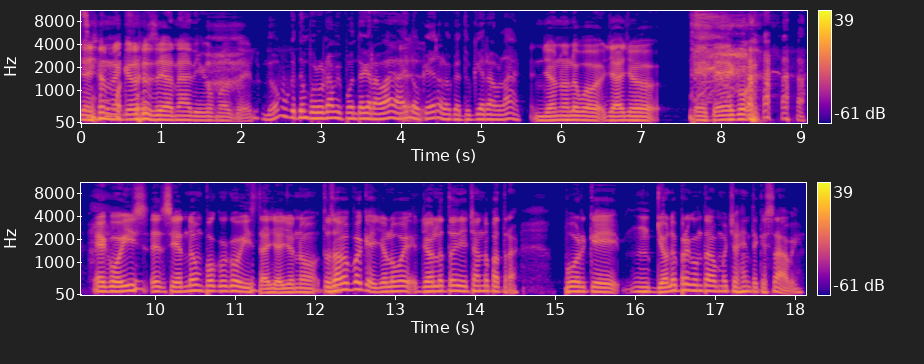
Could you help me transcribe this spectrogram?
ya yo no quiero decir a nadie cómo hacerlo. No, búsquete un programa y ponte a grabar ahí Eh, lo que era, lo que tú quieras hablar. Yo no le voy a, ya yo, este, ego, egoísta, eh, siendo un poco egoísta, ya yo no, ¿tú sabes por qué? Yo lo voy, yo lo estoy echando para atrás. Porque mm, yo le he preguntado a mucha gente que sabe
